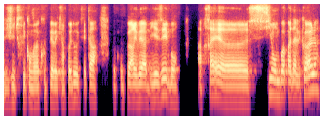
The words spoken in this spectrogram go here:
jus de fruits qu'on va couper avec un peu d'eau, etc. Donc on peut arriver à biaiser. Bon, après, euh, si on boit pas d'alcool,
